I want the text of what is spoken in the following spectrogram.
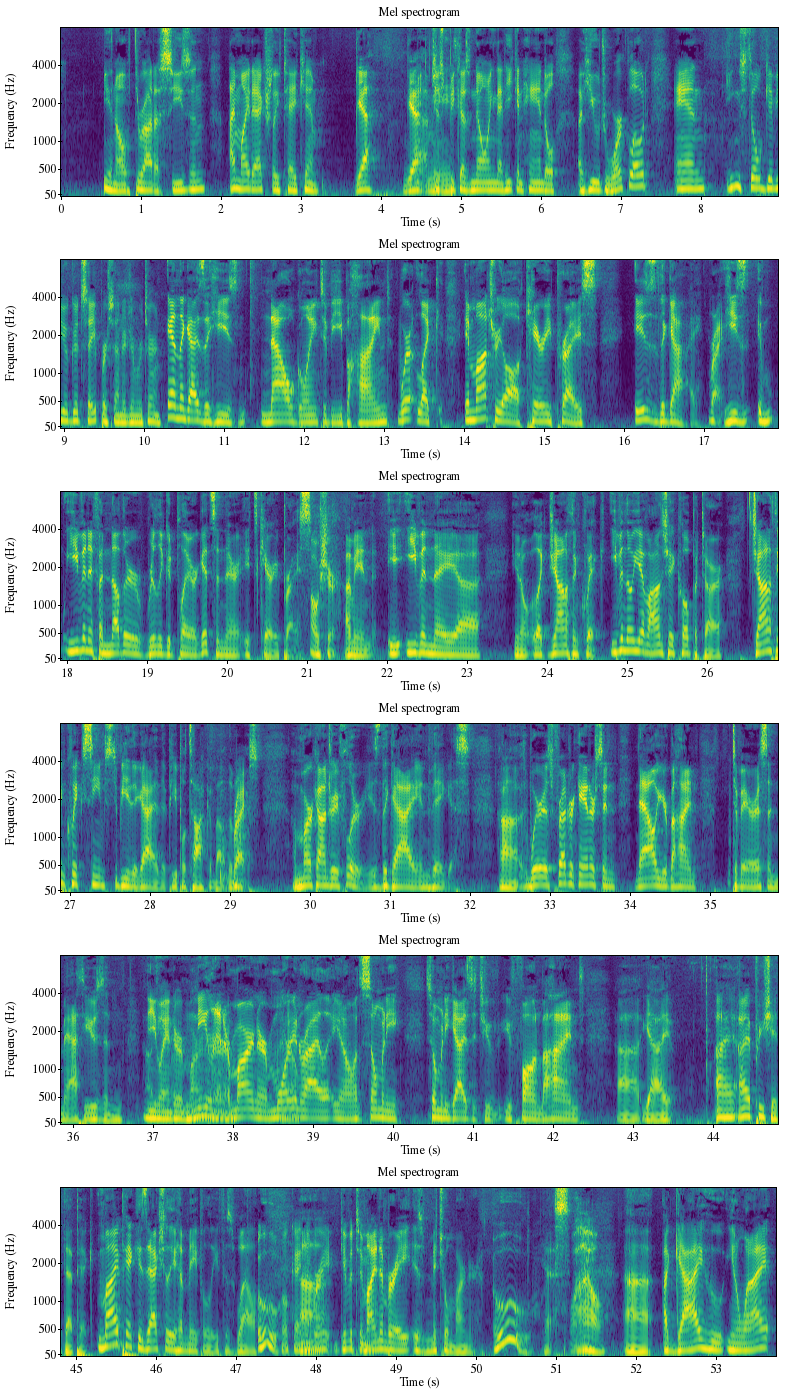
you know, throughout a season, I might actually take him. yeah, yeah. I mean, just because knowing that he can handle a huge workload and he can still give you a good save percentage in return. and the guys that he's now going to be behind, where like in Montreal, Carey Price is the guy. Right. He's even if another really good player gets in there, it's Carey Price. Oh, sure. I mean, e- even a uh, you know like Jonathan Quick. Even though you have Andre Kopitar, Jonathan Quick seems to be the guy that people talk about the Right. most. Uh, Marc Andre Fleury is the guy in Vegas, uh, whereas Frederik Andersen now you're behind. Tavares and Matthews and uh, Nylander, Marner. Nylander, Marner, Morgan. Rielly. You know, and so many, so many guys that you've you've fallen behind. Uh, yeah, I, I, I appreciate that pick. My pick is actually a Maple Leaf as well. Ooh, okay, number Uh, eight. Give it to me. my me. number eight is Mitchell Marner. Ooh. Yes. Wow. Uh, a guy who you know when I,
